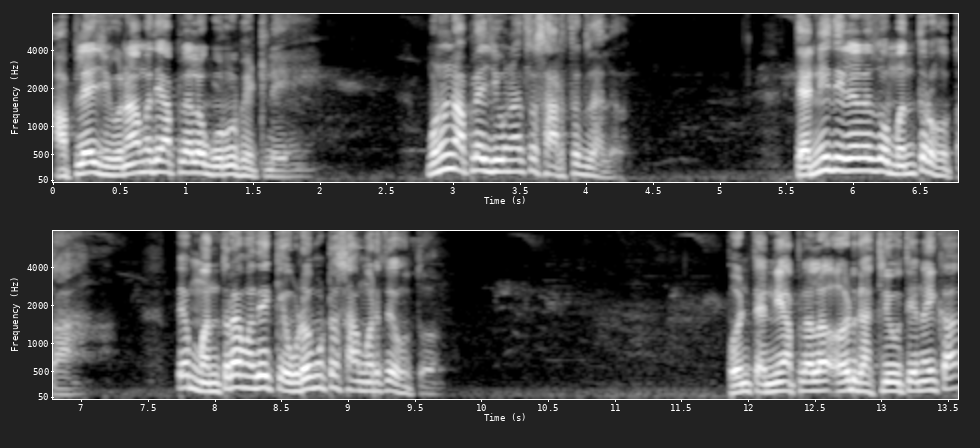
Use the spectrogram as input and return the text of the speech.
आपल्या जीवनामध्ये आपल्याला गुरु भेटले. म्हणून आपल्या जीवनाचं सार्थक झालं. त्यांनी दिलेला जो मंत्र होता त्या मंत्रामध्ये केवढं मोठं सामर्थ्य होतं. पण त्यांनी आपल्याला अट घातली होती नाही का?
